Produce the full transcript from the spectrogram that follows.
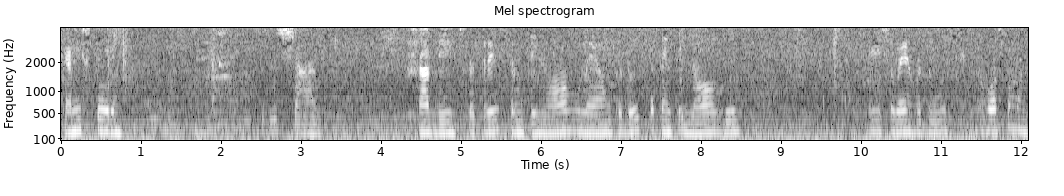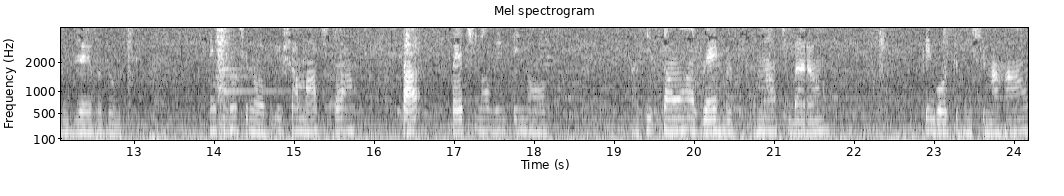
Que é a mistura. Isso dos chás. Chá verde tá R$3,39, o leão tá R$2,79. Esse é o erva doce. Eu gosto muito de erva doce. R$5,29. E o chamate tá, está R$7,99. Aqui são as ervas mate barão quem gosta de chimarrão.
